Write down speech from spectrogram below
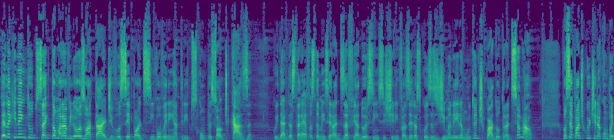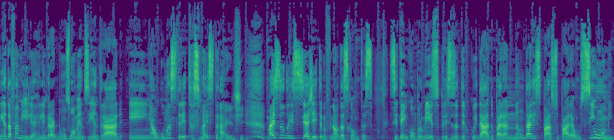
Pena que nem tudo segue tão maravilhoso à tarde e você pode se envolver em atritos com o pessoal de casa. Cuidar das tarefas também será desafiador se insistir em fazer as coisas de maneira muito antiquada ou tradicional. Você pode curtir a companhia da família, relembrar bons momentos e entrar em algumas tretas mais tarde. Mas tudo isso se ajeita no final das contas. Se tem compromisso, precisa ter cuidado para não dar espaço para o ciúme.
